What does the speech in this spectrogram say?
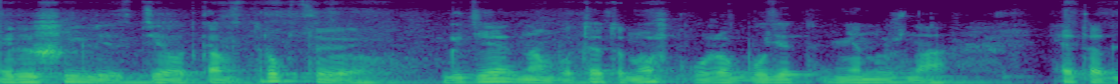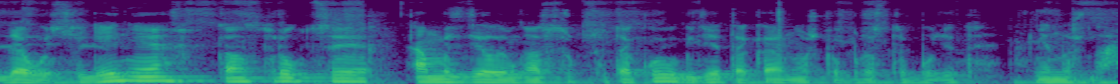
решили сделать конструкцию, где нам вот эта ножка уже будет не нужна. Это для усиления конструкции. А мы сделаем конструкцию такую, где такая ножка просто будет не нужна.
